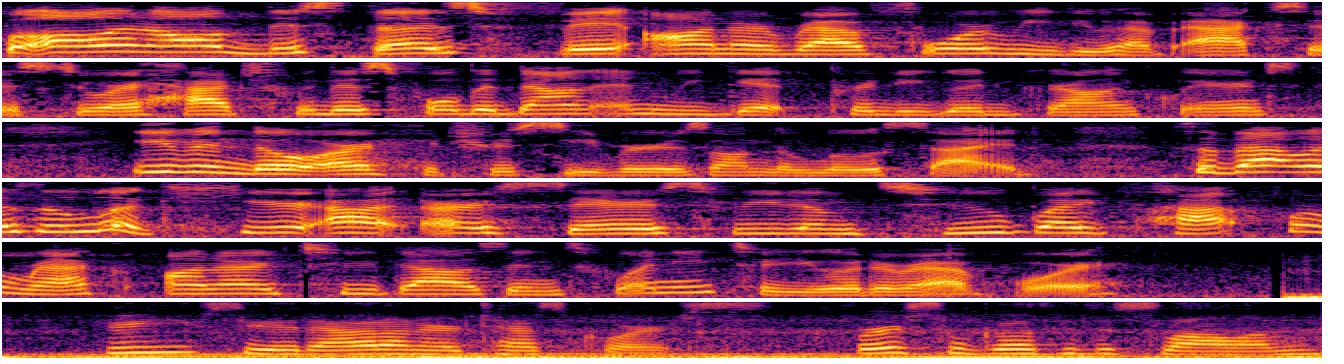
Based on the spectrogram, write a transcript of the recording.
But all in all, this does fit on our RAV4. We do have access to our hatch with this folded down and we get pretty good ground clearance, even though our hitch receiver is on the low side. So that was a look here at our Saris Freedom 2 bike platform rack on our 2020 Toyota RAV4. Here you see it out on our test course. First we'll go through the slalom,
